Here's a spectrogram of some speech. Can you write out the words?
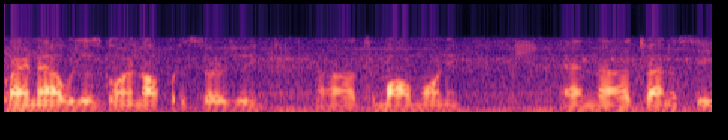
right now, we're just going off for the surgery uh, tomorrow morning, and uh, trying to see,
